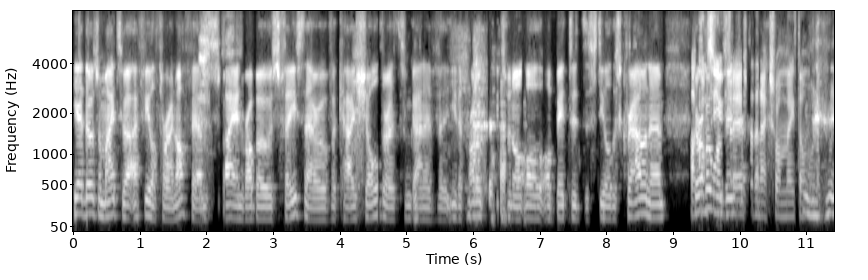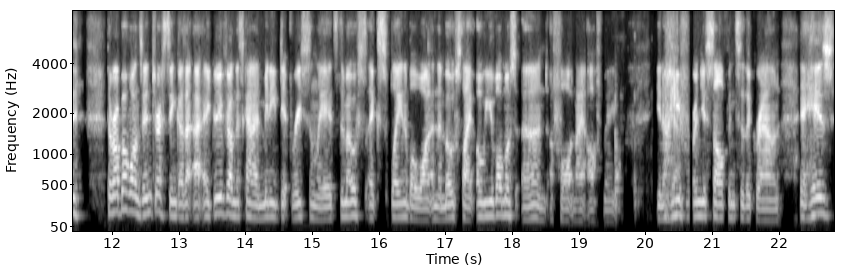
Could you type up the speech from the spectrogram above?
Yeah, those were my two. I feel thrown off there. I'm spying Robbo's face there over Kai's shoulder. Some kind of uh, either product placement or, or, or, bid to, to, steal this crown. Um, I'll come to you first for the next one, mate. Don't worry. the Robbo one's interesting because I, I, agree with you on this kind of mini dip recently. It's the most explainable one and the most like, oh, you've almost earned a fortnight off, mate. You know, yeah. you've run yourself into the ground. His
